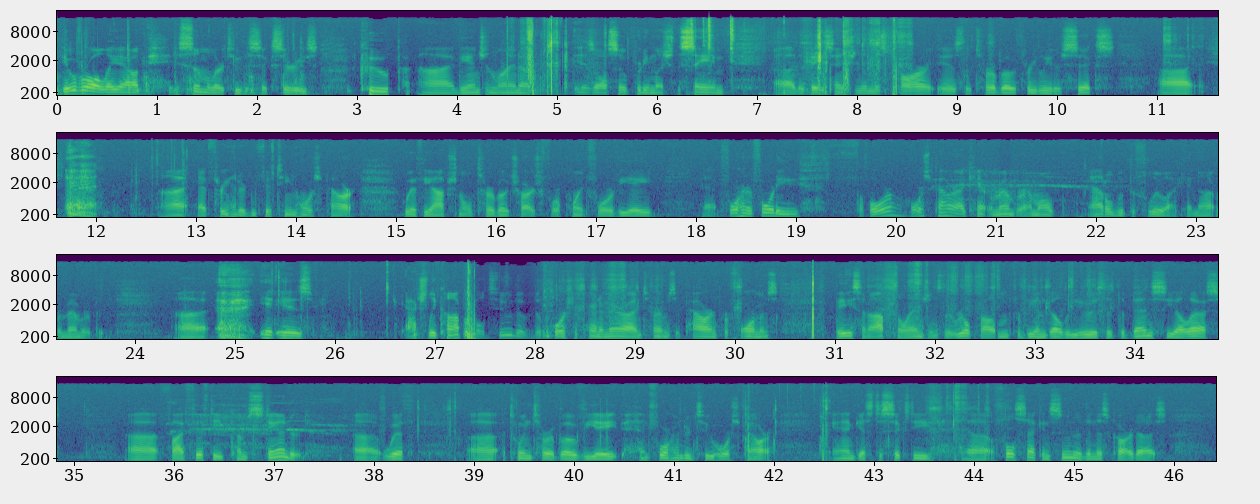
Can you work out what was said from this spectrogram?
the overall layout is similar to the 6 Series Coupe. Uh, the engine lineup is also pretty much the same. Uh, the base engine in this car is the turbo 3-liter 6 uh, uh, at 315 horsepower with the optional turbocharged 4.4 V8 at 444 horsepower. I can't remember. I'm all addled with the flu. I cannot remember, but uh, it is actually comparable to the, the Porsche Panamera in terms of power and performance, base and optional engines. The real problem for BMW is that the Benz CLS uh, 550 comes standard uh, with uh, a twin turbo V8 and 402 horsepower and gets to 60 uh, a full second sooner than this car does.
